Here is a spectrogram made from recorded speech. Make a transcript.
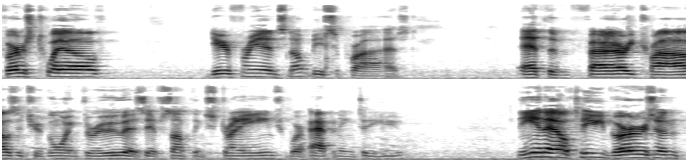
Verse 12, dear friends, don't be surprised at the fiery trials that you're going through as if something strange were happening to you. The NLT version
